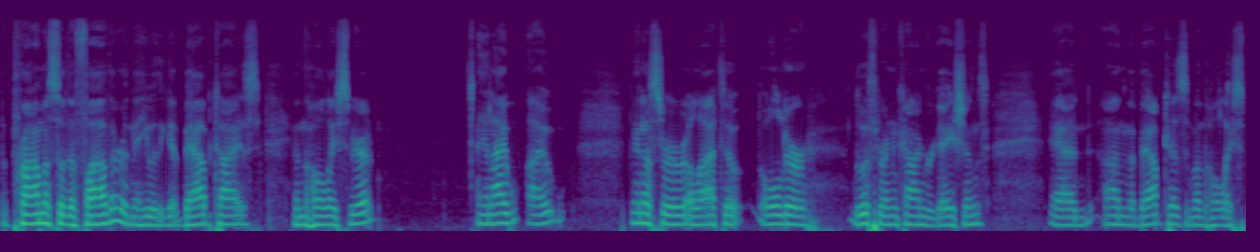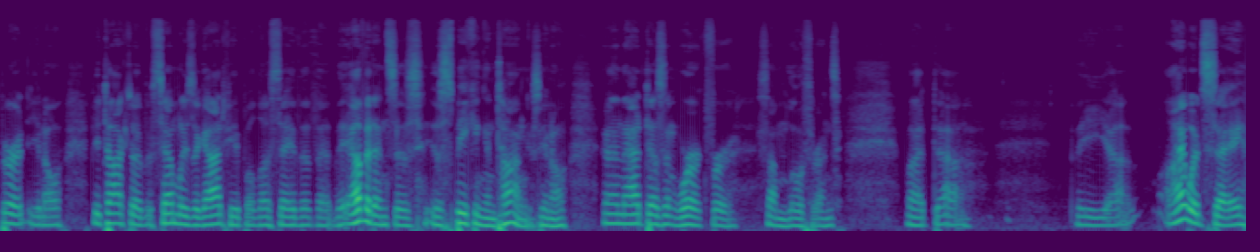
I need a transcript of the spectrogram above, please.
the promise of the Father and that he would get baptized in the Holy Spirit. And I, I minister a lot to older Lutheran congregations. And on the baptism of the Holy Spirit, you know, if you talk to assemblies of God people, they'll say that the, the evidence is, is speaking in tongues, you know, and that doesn't work for some Lutherans. But uh, the uh, I would say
